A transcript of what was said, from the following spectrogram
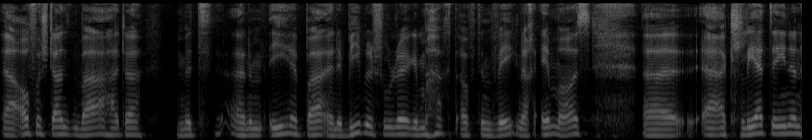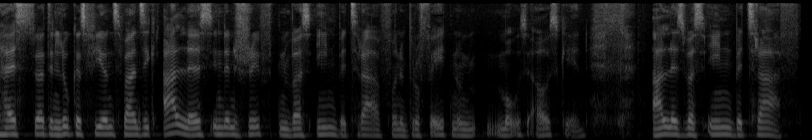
er auferstanden war, hat er mit einem Ehepaar eine Bibelschule gemacht auf dem Weg nach Emmaus. Äh, er erklärte ihnen, heißt es dort in Lukas 24, alles in den Schriften, was ihn betraf, von den Propheten und Mose ausgehend. Alles, was ihn betraf.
